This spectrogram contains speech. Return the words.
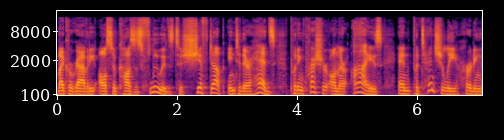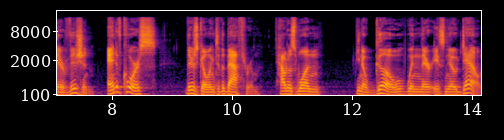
Microgravity also causes fluids to shift up into their heads, putting pressure on their eyes and potentially hurting their vision. And of course, there's going to the bathroom. How does one, you know, go when there is no down?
